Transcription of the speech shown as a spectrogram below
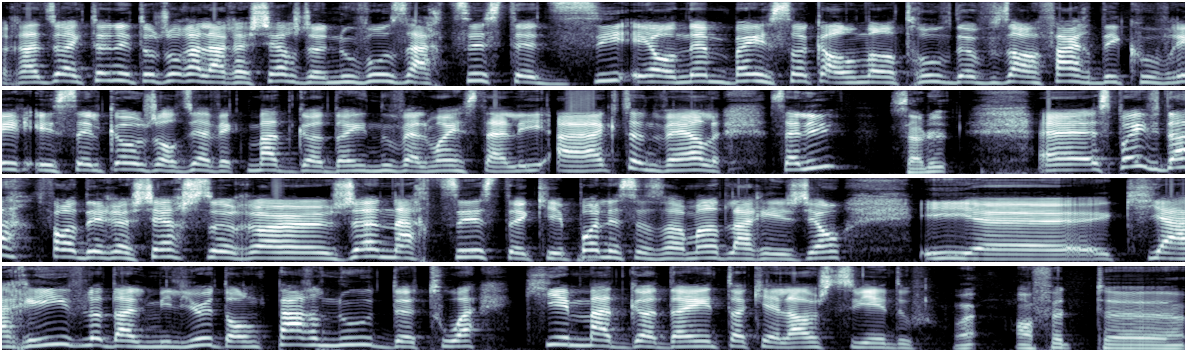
Radio Acton est toujours à la recherche de nouveaux artistes d'ici et on aime bien ça quand on en trouve, de vous en faire découvrir. Et c'est le cas aujourd'hui avec Matt Godin, nouvellement installé à Actonville. Salut! Salut. Euh, c'est pas évident de faire des recherches sur un jeune artiste qui est pas nécessairement de la région et euh, qui arrive là, dans le milieu. Donc, parle-nous de toi. Qui est Matt Godin? T'as quel âge? Tu viens d'où? Ouais. En fait, euh,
